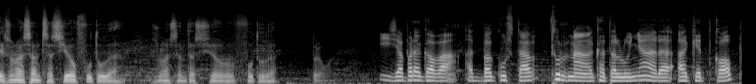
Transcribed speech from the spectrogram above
és una sensació fotuda, és una sensació fotuda. I ja per acabar, et va costar tornar a Catalunya ara aquest cop?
